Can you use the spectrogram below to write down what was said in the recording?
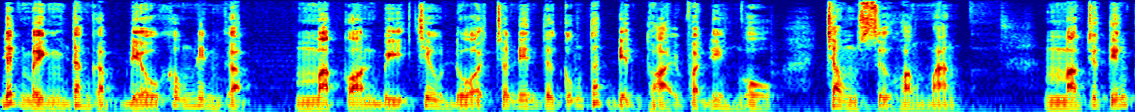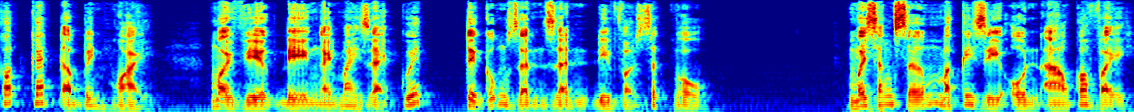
Biết mình đang gặp điều không nên gặp mà còn bị trêu đùa cho nên tôi cũng tắt điện thoại và đi ngủ trong sự hoang mang. Mặc cho tiếng cót két ở bên ngoài, mọi việc để ngày mai giải quyết, tôi cũng dần dần đi vào giấc ngủ. Mới sáng sớm mà cái gì ồn ào quá vậy?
